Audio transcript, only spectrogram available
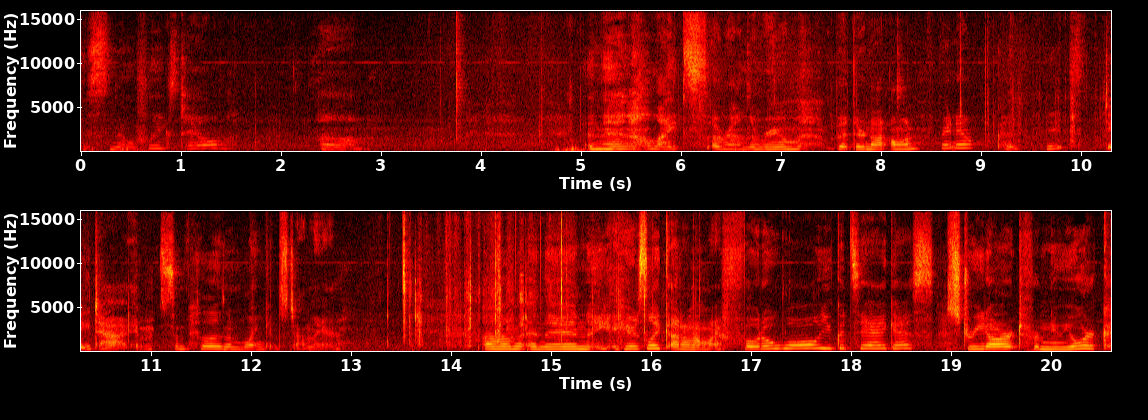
the snowflakes down. Um, and then lights around the room, but they're not on right now because it's daytime. Some pillows and blankets down there. Um, and then here's like, I don't know, my photo wall, you could say, I guess. Street art from New York.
